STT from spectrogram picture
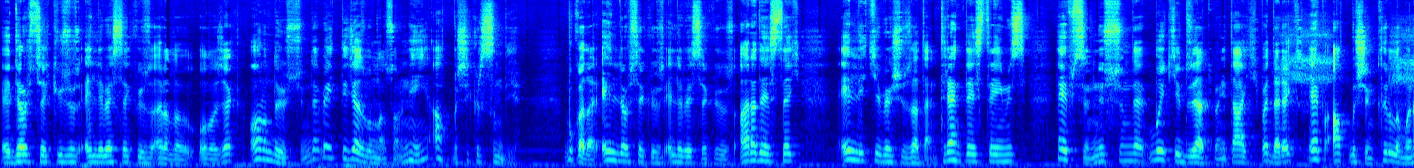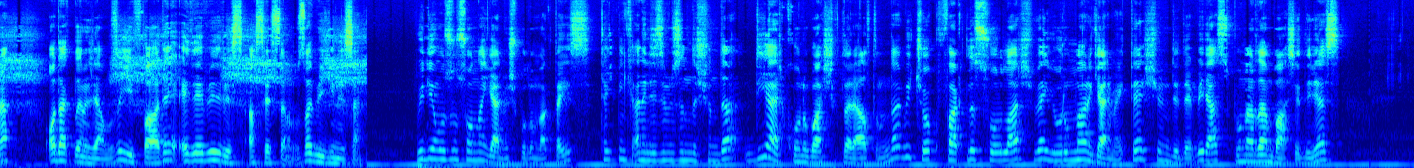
54 800 55 800 aralığı olacak. Onun da üstünde bekleyeceğiz bundan sonra. Neyi? 60'ı kırsın diye. Bu kadar. 54 800 55 800 ara destek. 52 500 zaten trend desteğimiz. Hepsinin üstünde bu iki düzeltmeyi takip ederek hep 60'ın kırılımına odaklanacağımızı ifade edebiliriz Aselsan'ımızla bilginize. Videomuzun sonuna gelmiş bulunmaktayız. Teknik analizimizin dışında diğer konu başlıkları altında birçok farklı sorular ve yorumlar gelmekte. Şimdi de biraz bunlardan bahsedeceğiz.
